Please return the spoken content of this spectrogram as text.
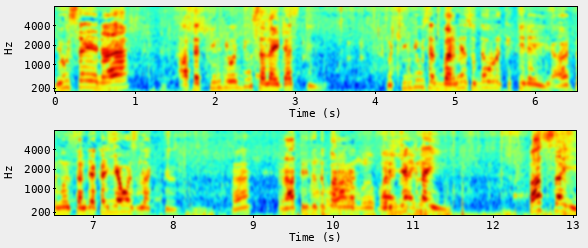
दिवसा आहे ना आता तीन दिवस दिवसा लाइट असती. मग तीन दिवसात भरण्या सुद्धा वर किती नाही. आता मग संध्याकाळी यावंच लागतं. हा? रात्रीचं तर बरं एक नाही. पाच सहा आहे.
